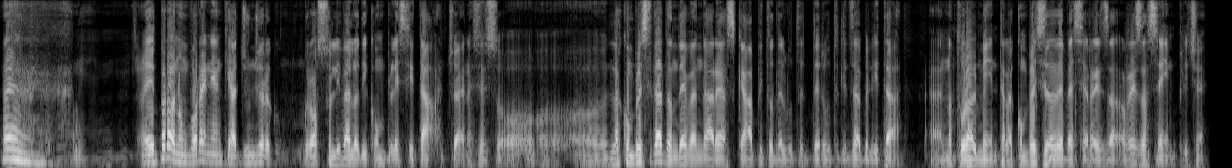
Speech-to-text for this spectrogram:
Eh, eh, però non vorrei neanche aggiungere un grosso livello di complessità, cioè nel senso la complessità non deve andare a scapito dell'ut- dell'utilizzabilità, eh, naturalmente, la complessità deve essere resa, resa, semplice.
